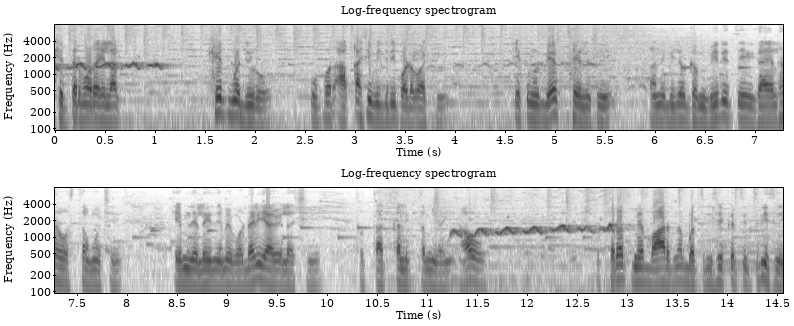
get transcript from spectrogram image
ખેતરમાં રહેલા ખેતમજૂરો ઉપર આકાશી વીજળી પડવાથી એકનું ડેથ થયેલ છે અને બીજો ગંભીર રીતે ઘાયલ અવસ્થામાં છે. એમને લઈને અમે વડાલી આવેલા છીએ. તો તાત્કાલિક તમે અહીં આવો. તરત મેં બારના બત્રીસે કે તેત્રીસે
